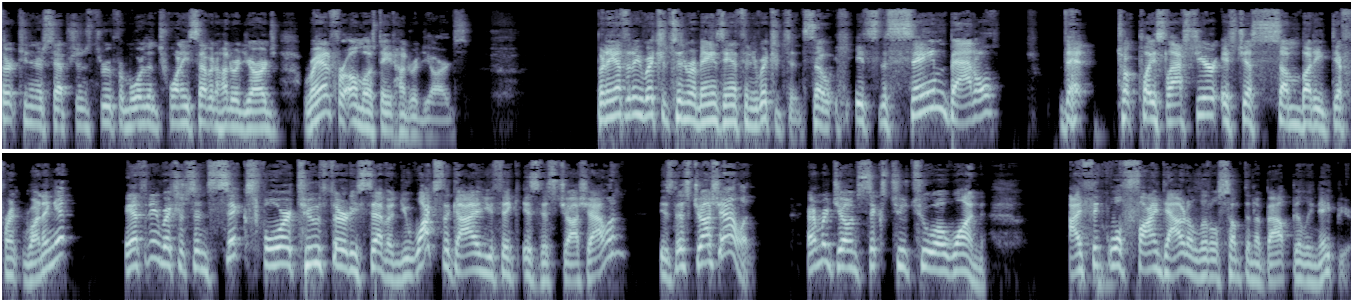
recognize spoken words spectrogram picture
13 interceptions, threw for more than 2,700 yards, ran for almost 800 yards. But Anthony Richardson remains Anthony Richardson. So it's the same battle that took place last year. It's just somebody different running it. Anthony Richardson, 6'4, 237. You watch the guy and you think, is this Josh Allen? Is this Josh Allen? Emory Jones, 6'2, 201. I think we'll find out a little something about Billy Napier.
